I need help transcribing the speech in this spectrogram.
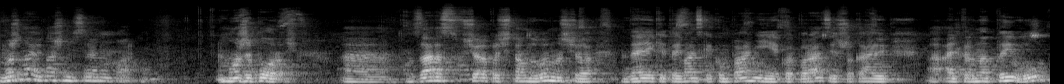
може навіть нашому індустріальному парку, може поруч. Е, Зараз вчора прочитав новину, що деякі тайванські компанії, корпорації шукають е, альтернативу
